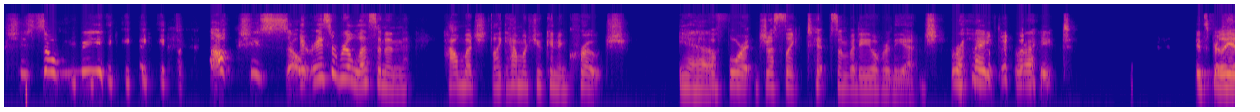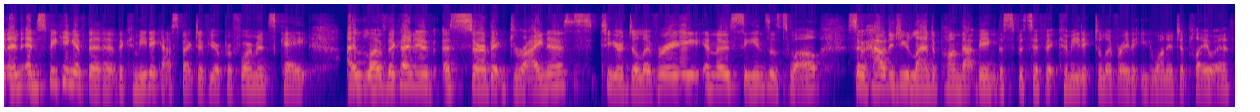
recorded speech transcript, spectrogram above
she's so mean. oh, she's so There is a real lesson in how much like how much you can encroach yeah. before it just like tips somebody over the edge. Right. Right. It's brilliant. And and speaking of the the comedic aspect of your performance, Kate, I love the kind of acerbic dryness to your delivery in those scenes as well. So how did you land upon that being the specific comedic delivery that you wanted to play with?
